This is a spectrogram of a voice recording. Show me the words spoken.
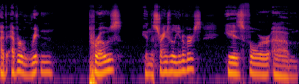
I've ever written prose in the Strangeville universe is for um,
